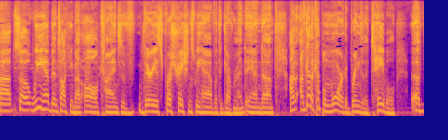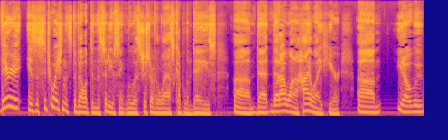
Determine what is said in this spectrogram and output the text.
Uh, so we have been talking about all kinds of various frustrations we have with the government, and um, I've, I've, got a couple more to bring to the table. Uh, there is a situation that's developed in the city of St. Louis just over the last couple of days um, that that I want to highlight here. Um, you know,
